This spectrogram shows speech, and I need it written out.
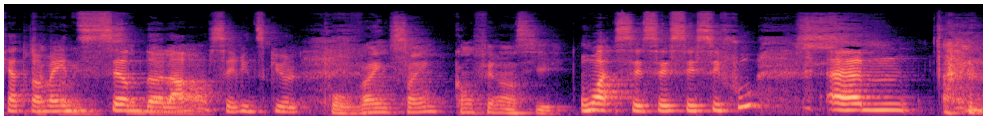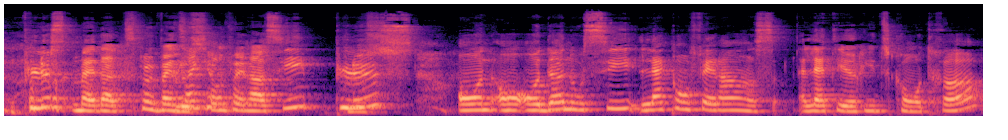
97 dollars. C'est ridicule. Pour 25 conférenciers. Ouais, c'est, fou. Euh, plus, mais dans un petit peu 25 Plus. conférenciers, plus, On, on- on donne aussi la conférence La théorie du contrat,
